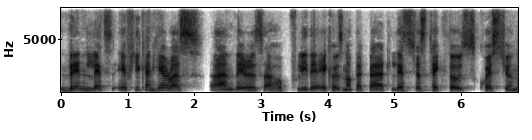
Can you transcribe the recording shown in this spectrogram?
Then let's, if you can hear us, and there is, uh, hopefully the echo is not that bad, let's just take those questions.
